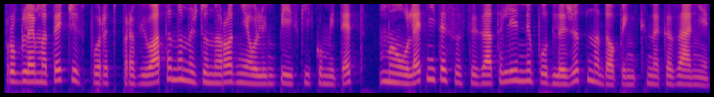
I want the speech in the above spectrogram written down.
Проблемът е, че според правилата на Международния олимпийски комитет, малолетните състезатели не подлежат на допинг наказание.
